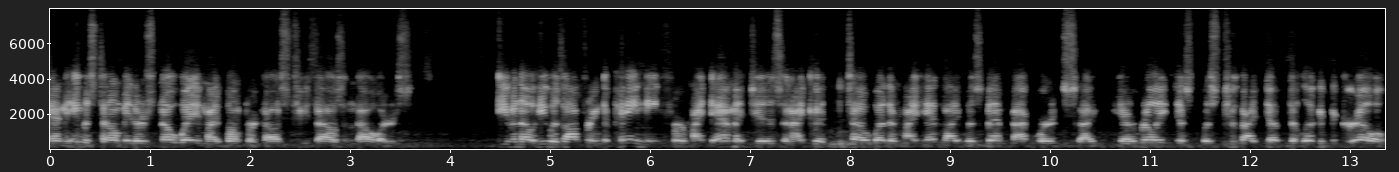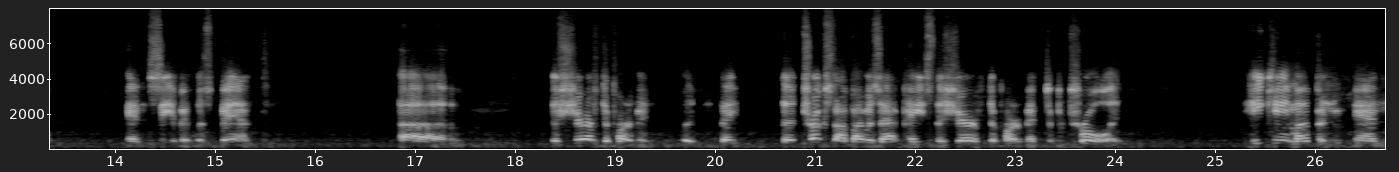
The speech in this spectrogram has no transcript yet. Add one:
And he was telling me there's no way my bumper costs two thousand dollars, even though he was offering to pay me for my damages, and I couldn't tell whether my headlight was bent backwards. I you know, really just was too hyped up to look at the grill and see if it was bent. Uh, the sheriff department, they, the truck stop I was at pays the sheriff department to patrol it he came up and, and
